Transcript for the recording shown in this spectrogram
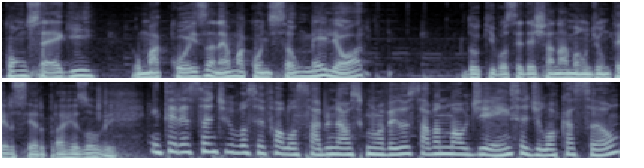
consegue uma coisa, né, uma condição melhor do que você deixar na mão de um terceiro para resolver. Interessante que você falou, sabe, Nelson, que uma vez eu estava numa audiência de locação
